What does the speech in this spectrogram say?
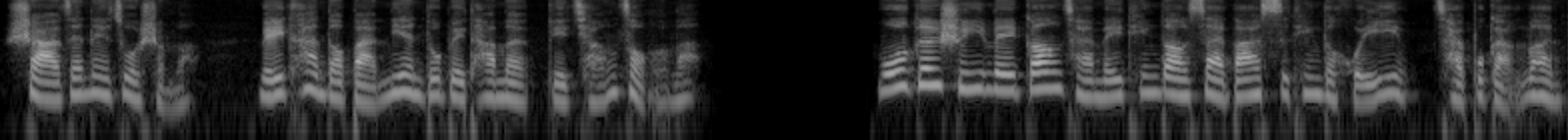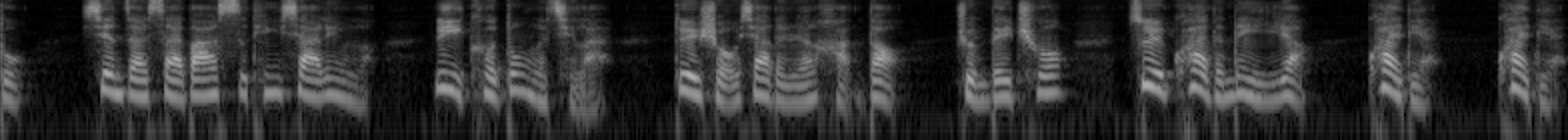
傻在那做什么？没看到版面都被他们给抢走了吗？”摩根是因为刚才没听到塞巴斯汀的回应，才不敢乱动。现在塞巴斯汀下令了，立刻动了起来，对手下的人喊道：“准备车，最快的那一辆，快点，快点！”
